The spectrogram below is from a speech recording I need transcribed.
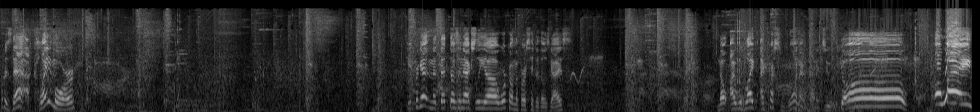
What is that? A claymore? Keep forgetting that that doesn't actually uh, work on the first hit of those guys. No, I would like... I pressed 1 I wanted to. Go! Away!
